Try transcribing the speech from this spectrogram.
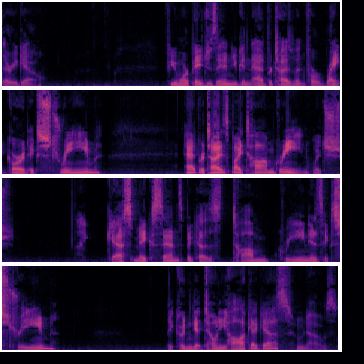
there you go. A few more pages in, you get an advertisement for Right Guard Extreme, advertised by Tom Green, which I guess makes sense because Tom Green is extreme. They couldn't get Tony Hawk, I guess? Who knows?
